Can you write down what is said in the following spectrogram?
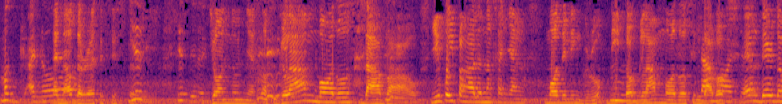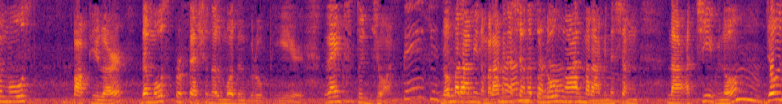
mag ano And now the rest is history. Yes. Yes, direct. John Nunez of Glam Models Davao. Yun po yung pangalan ng kanyang modeling group dito, Mm. Glam Models in Glam Davao. Models. And they're the most popular, the most professional model group here. Thanks to John. Thank you. No, marami na, marami na siyang natulungan, salamat. marami na siyang na-achieve, no? Mm. John,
